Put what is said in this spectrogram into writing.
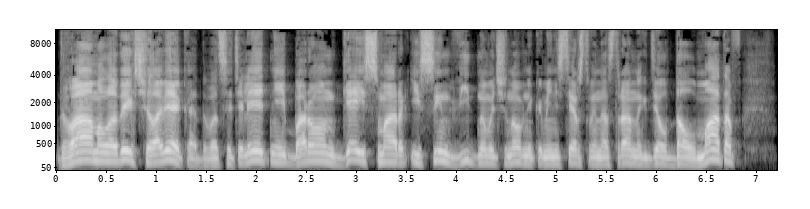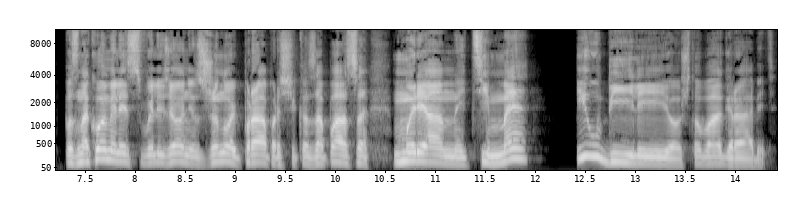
Два молодых человека, двадцатилетний барон Гейсмар и сын видного чиновника Министерства иностранных дел Далматов – познакомились в Элизионе с женой прапорщика запаса Марианной Тиме и убили ее, чтобы ограбить.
